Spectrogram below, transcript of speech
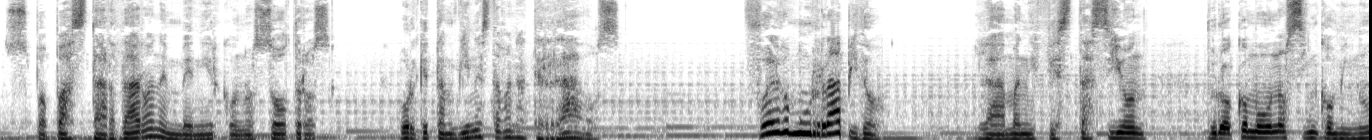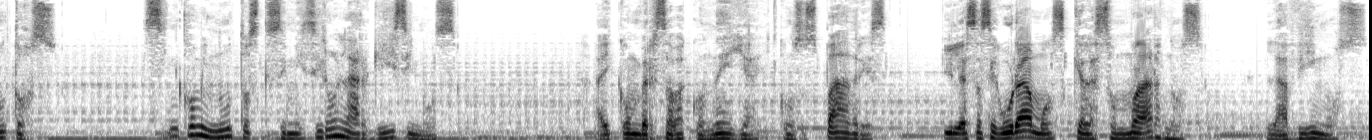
Sus papás tardaron en venir con nosotros porque también estaban aterrados. Fue algo muy rápido. La manifestación duró como unos cinco minutos. Cinco minutos que se me hicieron larguísimos. Ahí conversaba con ella y con sus padres y les aseguramos que al asomarnos la vimos.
